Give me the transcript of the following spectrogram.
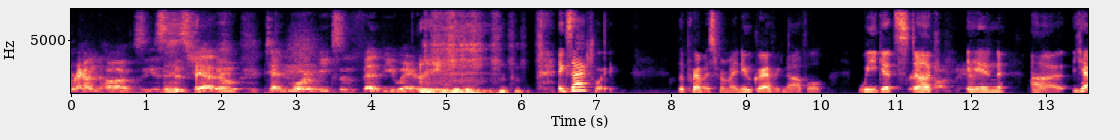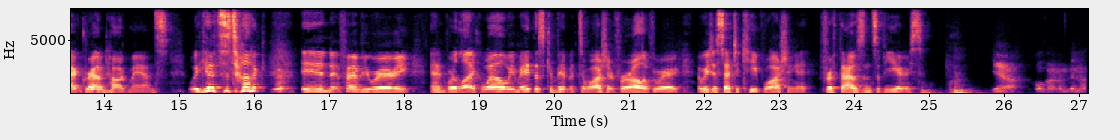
Groundhog sees his shadow 10 more weeks of February. Exactly. The premise for my new graphic novel. We get stuck in uh yeah, Groundhog Man's. We get stuck in February and we're like, well, we made this commitment to watch it for all of February and we just have to keep watching it for thousands of years. yeah, hold on, I'm gonna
